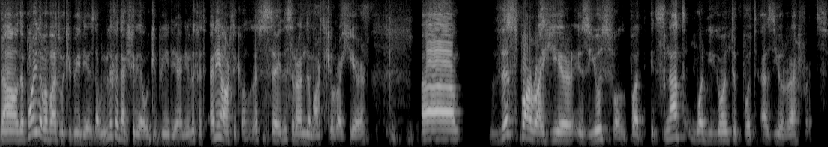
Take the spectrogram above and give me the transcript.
Now, the point about Wikipedia is that when you look at actually at Wikipedia and you look at any article, let's say this random article right here, um, this part right here is useful, but it's not what you're going to put as your reference.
